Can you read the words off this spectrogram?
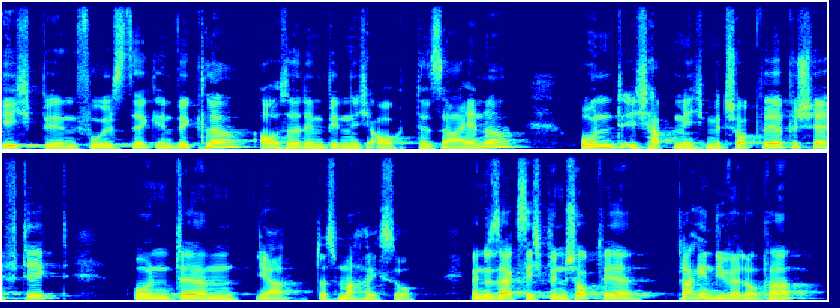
ich bin Full-Stack-Entwickler, außerdem bin ich auch Designer und ich habe mich mit Shopware beschäftigt und ähm, ja, das mache ich so. Wenn du sagst, ich bin Shopware-Plugin-Developer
